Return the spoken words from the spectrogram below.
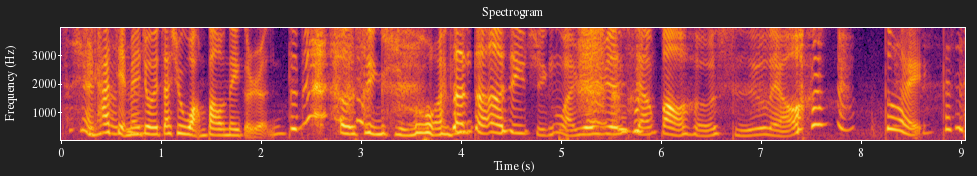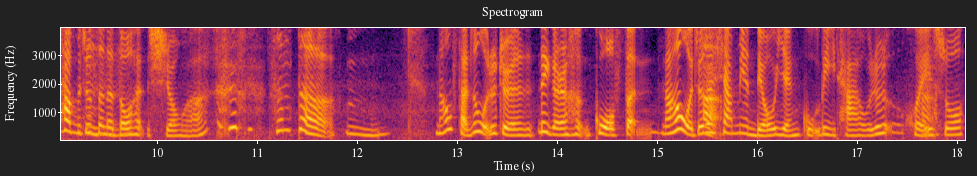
这些人其他姐妹就会再去网暴那个人，对恶性循环。真的恶性循环，冤冤相报何时了？对，但是他们就真的都很凶啊。真的，嗯，然后反正我就觉得那个人很过分，然后我就在嗯。下面留言鼓励他，我就回嗯。说：“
